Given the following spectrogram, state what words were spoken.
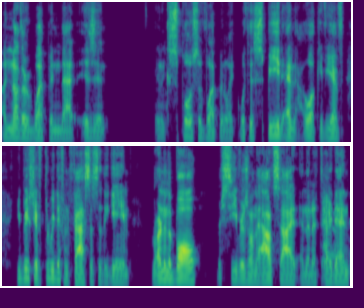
another weapon that isn't an explosive weapon, like with his speed. And uh, look, if you have you basically have three different facets of the game: running the ball, receivers on the outside, and then a tight yeah. end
